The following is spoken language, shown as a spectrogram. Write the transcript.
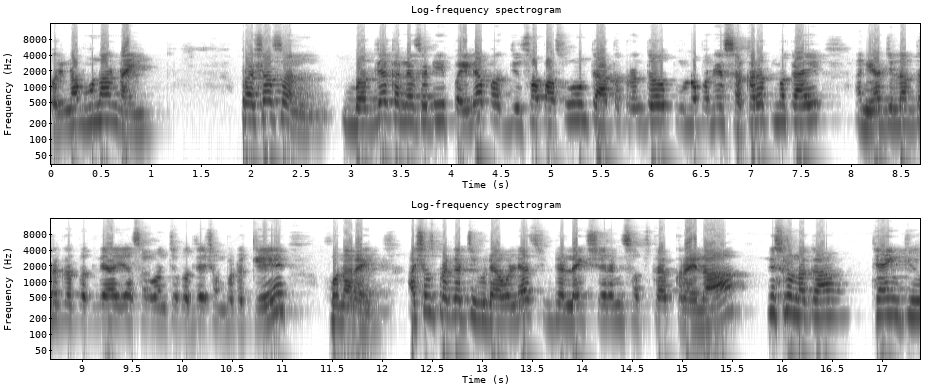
परिणाम होणार नाही. प्रशासन बदल्या करण्यासाठी पहिल्या दिवसापासून ते आतापर्यंत पूर्णपणे सकारात्मक आहे आणि या जिल्हांतर्गत बदल्या या सर्वांच्या बदल्या शंभर टक्के होणार आहेत. अशाच प्रकारची व्हिडिओ आवडल्यास व्हिडिओ लाईक शेअर आणि सबस्क्राईब करायला विसरू नका. थँक्यू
